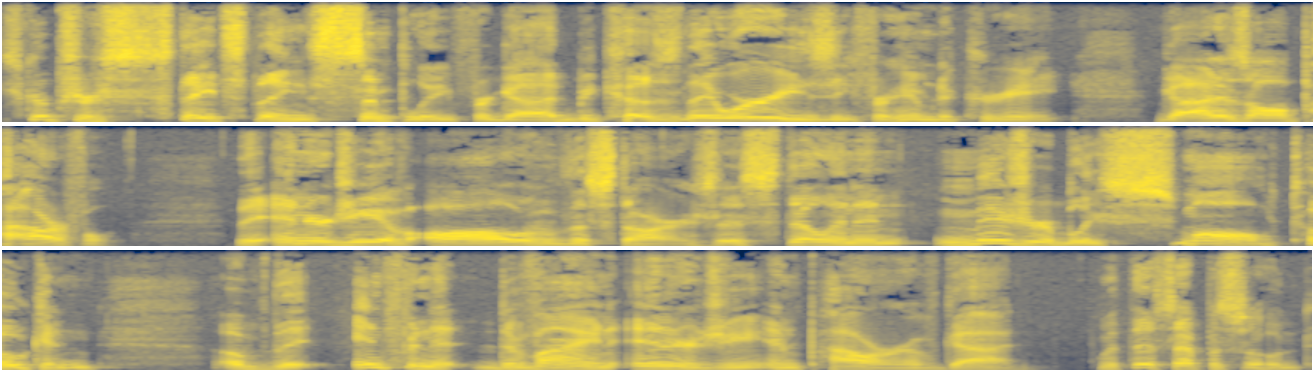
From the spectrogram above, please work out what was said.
Scripture states things simply for God because they were easy for him to create. God is all powerful the energy of all of the stars is still an immeasurably small token of the infinite divine energy and power of God. With this episode,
